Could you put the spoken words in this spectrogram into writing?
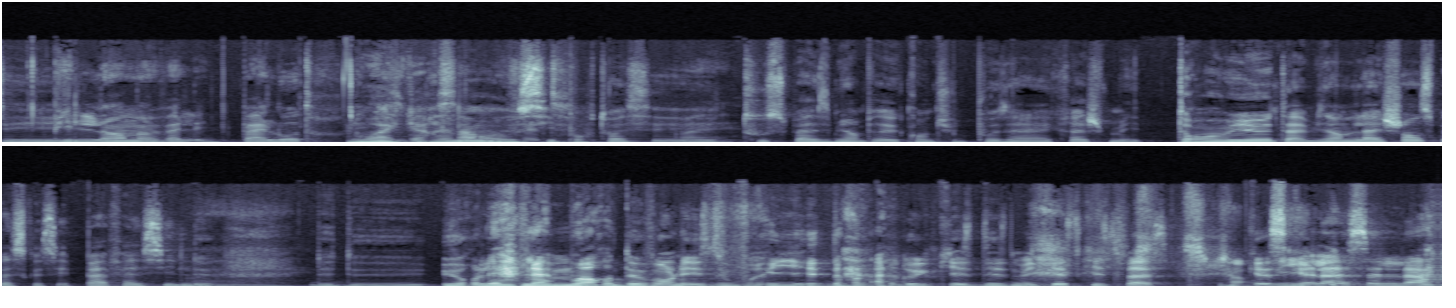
Puis l'un n'invalide pas l'autre. Ouais, carrément. En fait. Si pour toi, c'est tout se passe bien quand tu le poses à la crèche, mais tant mieux, tu as bien de la chance parce que c'est pas facile de, de, de, hurler à la mort devant les ouvriers dans la rue qui se disent Mais qu'est-ce qui se passe? Qu'est-ce qu'elle a celle-là?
